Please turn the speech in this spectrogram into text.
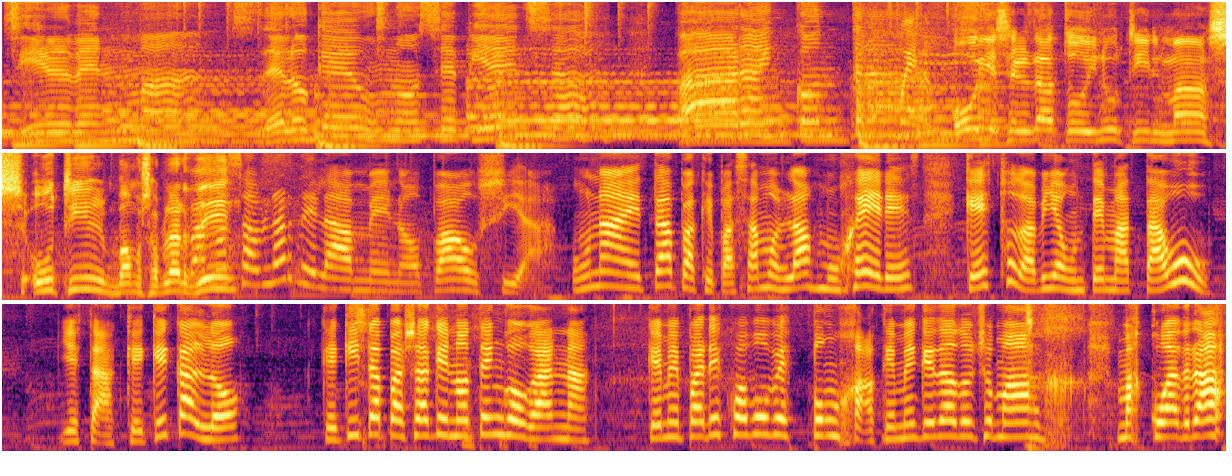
sirven más de lo que uno se piensa para encontrar. Hoy es el dato inútil más útil. Vamos a hablar de. Vamos a hablar de la menopausia, una etapa que pasamos las mujeres que es todavía un tema tabú. Y está, que qué calor, que quita para allá que no tengo ganas, que me parezco a Bob Esponja, que me he quedado yo más, más cuadrada,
